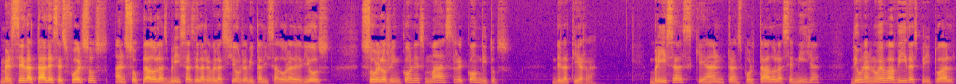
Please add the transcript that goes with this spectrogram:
Merced a tales esfuerzos han soplado las brisas de la revelación revitalizadora de Dios sobre los rincones más recónditos de la tierra, brisas que han transportado la semilla de una nueva vida espiritual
